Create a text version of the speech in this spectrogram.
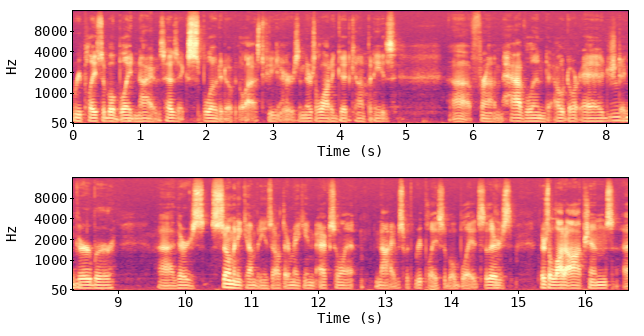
replaceable blade knives has exploded over the last few years, and there's a lot of good companies uh, from Havalon to Outdoor Edge to Gerber. Uh, there's so many companies out there making excellent knives with replaceable blades. So there's there's a lot of options, uh,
